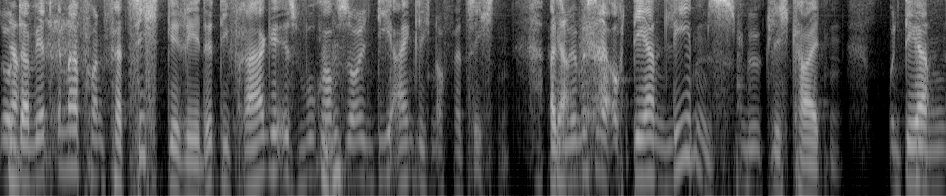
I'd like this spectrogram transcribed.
So, ja. und da wird immer von Verzicht geredet. Die Frage ist, worauf mhm. sollen die eigentlich noch verzichten? Also ja. wir müssen ja auch deren Lebensmöglichkeiten und deren.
